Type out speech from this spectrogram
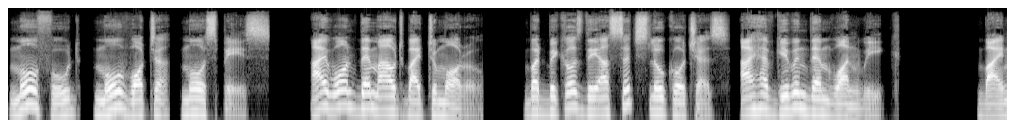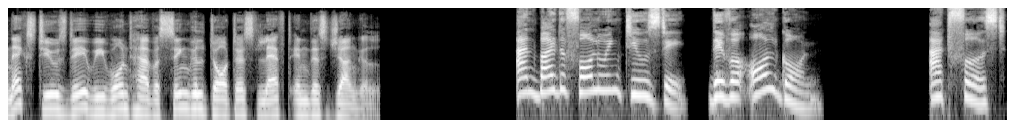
More food, more water, more space. I want them out by tomorrow. But because they are such slow coaches, I have given them one week. By next Tuesday, we won't have a single tortoise left in this jungle. And by the following Tuesday, they were all gone. At first,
